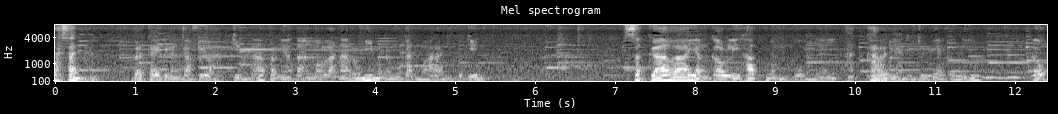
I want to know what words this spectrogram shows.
Rasanya berkait dengan kafilah cinta, pernyataan Maulana Rumi menemukan muaranya begini. Segala yang kau lihat mempunyai akarnya di dunia ini. Oh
